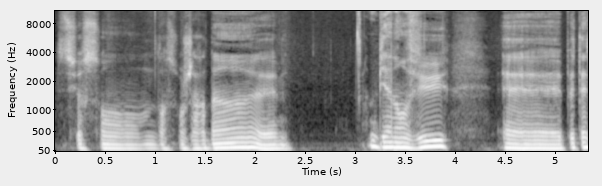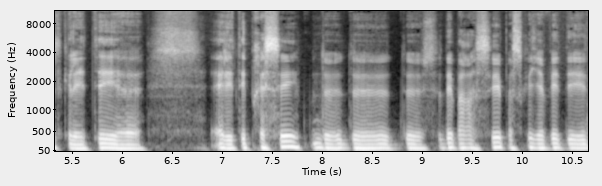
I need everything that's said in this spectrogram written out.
sur son, dans son jardin, euh, bien en vue, euh, peut-être qu'elle était, elle était pressée de, de, se débarrasser parce qu'il y avait des,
